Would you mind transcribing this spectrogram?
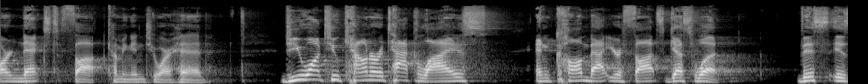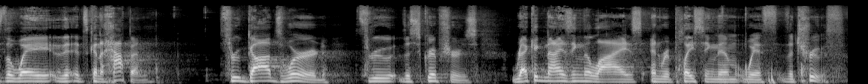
our next thought coming into our head. Do you want to counterattack lies and combat your thoughts? Guess what? This is the way that it's going to happen through God's word, through the scriptures, recognizing the lies and replacing them with the truth.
